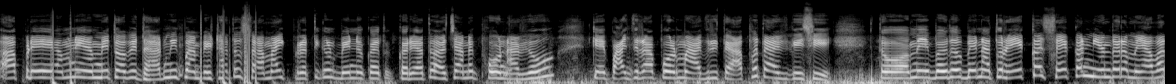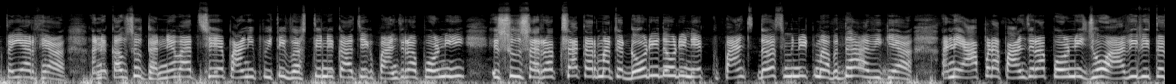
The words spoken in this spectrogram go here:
આપણે, અમને, અમે તો હવે ધાર્મિકમાં બેઠા તો સામાયિક પ્રતિક્રમણ બેન કર્યા તો અચાનક ફોન આવ્યો કે પાંજરાપોળમાં આવી રીતે આફત આવી ગઈ છે. તો અમે બધો બેના તો એક જ સેકન્ડની અંદર અમે આવા તૈયાર થયા. અને કહું છું, ધન્યવાદ છે, પાણી પીતી વસ્તીને કાચે પાંજરાપોળની શું રક્ષા કરવા તો દોડી દોડીને એક પાંચ દસ મિનિટમાં બધા આવી ગયા. અને આપણા પાંજરાપોળની જો આવી રીતે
